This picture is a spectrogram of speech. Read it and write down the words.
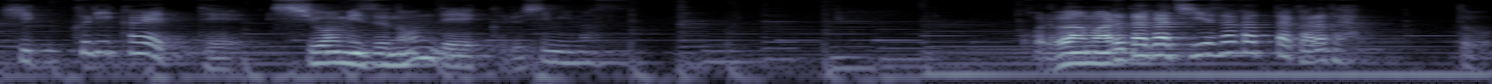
ひっくり返って塩水飲んで苦しみます。これは丸太が小さかったからだ。と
